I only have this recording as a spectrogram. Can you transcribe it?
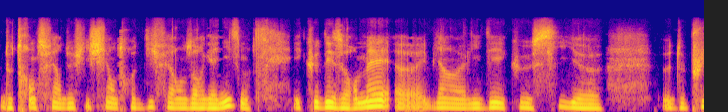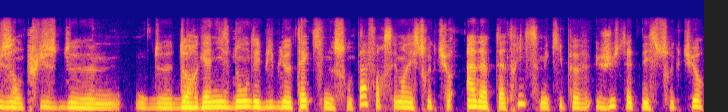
de transfert de fichiers entre différents organismes, et que désormais, eh bien l'idée est que si de plus en plus d'organismes, dont des bibliothèques qui ne sont pas forcément des structures adaptatrices, mais qui peuvent juste être des structures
